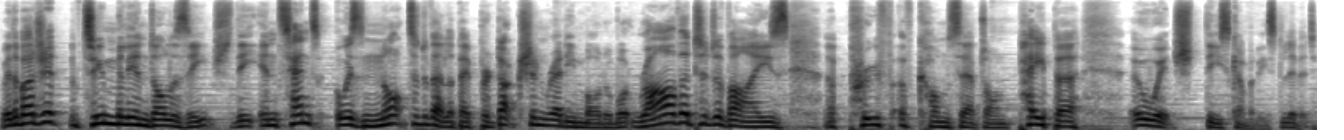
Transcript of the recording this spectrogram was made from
With a budget of $2 million each, the intent was not to develop a production ready model, but rather to devise a proof of concept on paper, which these companies delivered.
